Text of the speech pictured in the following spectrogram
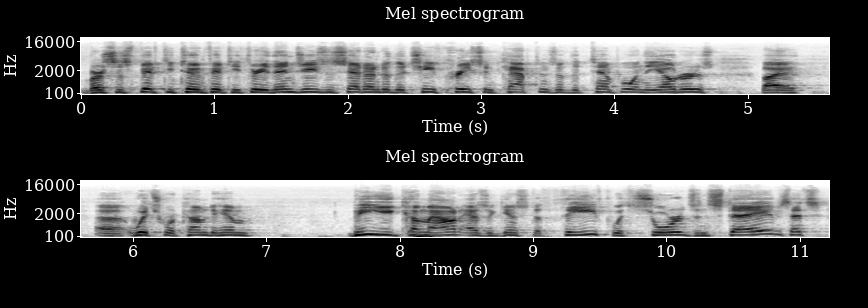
Verses 52 and 53 Then Jesus said unto the chief priests and captains of the temple and the elders by uh, which were come to him, Be ye come out as against a thief with swords and staves? That's,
